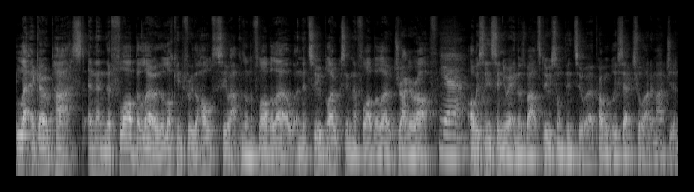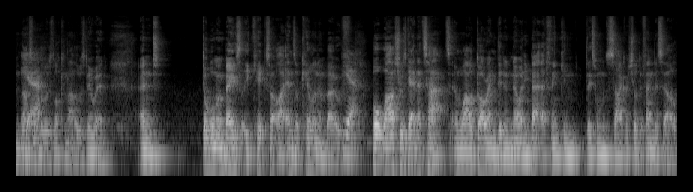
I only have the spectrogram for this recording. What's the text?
let her go past, and then the floor below, they're looking through the hole to see what happens on the floor below, and the two blokes in the floor below drag her off. Yeah. Obviously insinuating they was about to do something to her, probably sexual, I'd imagine. That's Yeah. what they was looking like they was doing. And the woman basically kicks her, like ends up killing them both. Yeah. But while she was getting attacked, and while Goreng didn't know any better, thinking this woman's a psycho, she'll defend herself,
